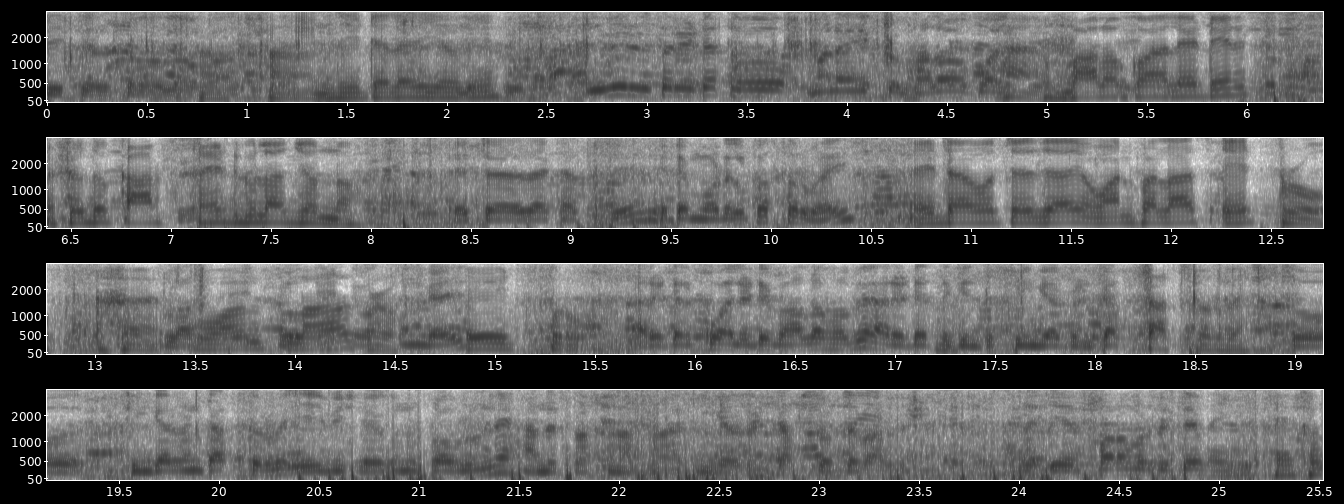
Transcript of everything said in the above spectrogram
ডিটেল তো হলো বাস হ্যাঁ জিটেলের ইউবি ইভির ভিতরে এটা তো মানে একটু ভালো হ্যাঁ কোয়ালিটি ভালো কোয়ালিটির শুধু কার্ভ সেটগুলোর জন্য। এটা দেখাচ্ছে। এটা মডেল কত ভাই? এটা হচ্ছে যায় ওয়ান প্লাস এইট প্রো হ্যাঁ Plus ওয়ান প্লাস দেখতে পাচ্ছেন, guys? এইট প্রো আর এটার কোয়ালিটি ভালো হবে আর এটাতে কিন্তু ফিঙ্গারপ্রিন্ট কাজ করবে? তো ফিঙ্গারপ্রিন্ট কাজ করবে এই বিষয়ে কোনো প্রবলেম নেই হান্ড্রেড পার্সেন্ট আপনারা ফিঙ্গারপ্রিন্ট কাজ করতে পারবেন। আচ্ছা, এর পরবর্তীতে এখন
